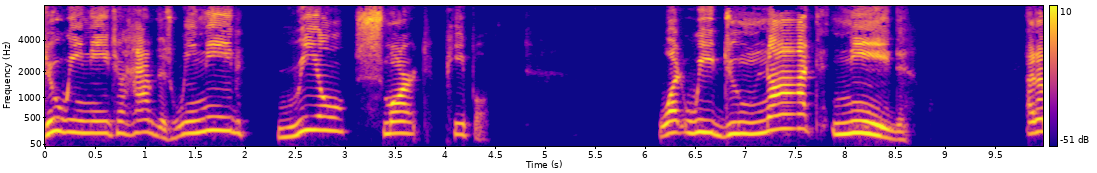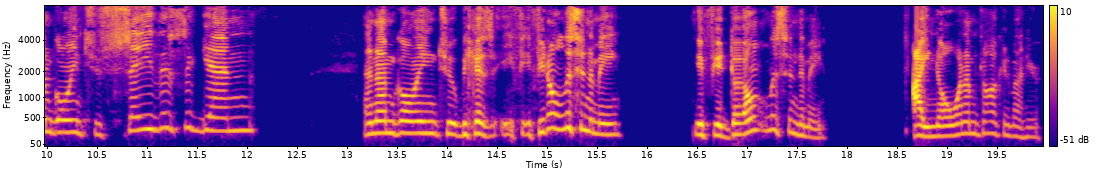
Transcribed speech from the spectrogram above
do we need to have this? We need real smart people. What we do not need, and I'm going to say this again, and I'm going to, because if, if you don't listen to me, if you don't listen to me, I know what I'm talking about here.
